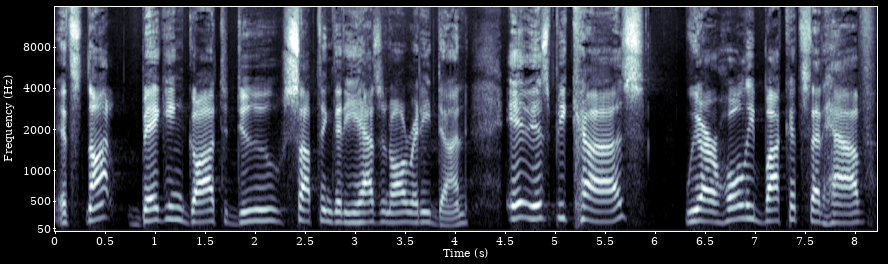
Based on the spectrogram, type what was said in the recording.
It's not begging God to do something that He hasn't already done. It is because we are holy buckets that have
